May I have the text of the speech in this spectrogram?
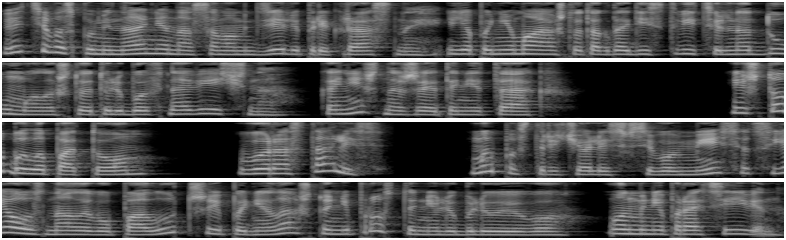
Эти воспоминания на самом деле прекрасны, и я понимаю, что тогда действительно думала, что это любовь навечно. Конечно же, это не так. И что было потом? Вы расстались? Мы повстречались всего месяц, я узнала его получше и поняла, что не просто не люблю его, он мне противен.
